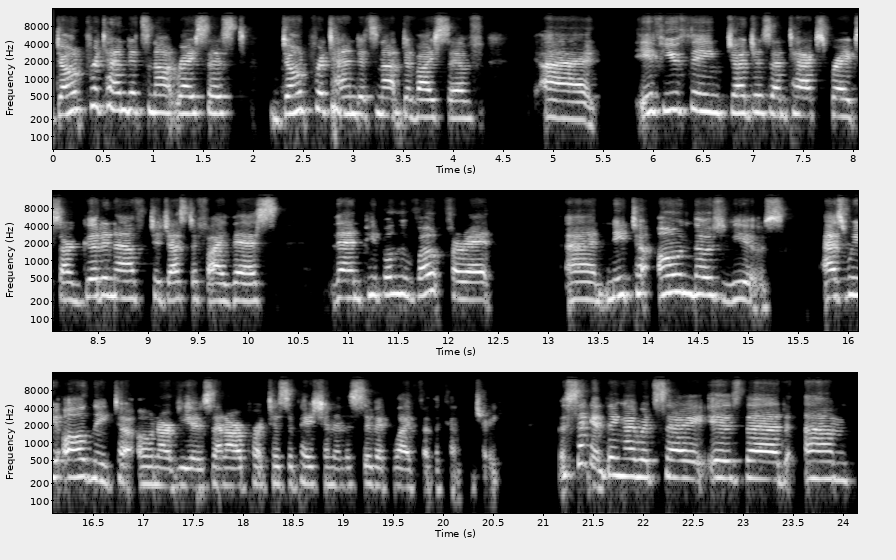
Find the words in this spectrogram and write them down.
don't pretend it's not racist. Don't pretend it's not divisive. Uh, if you think judges and tax breaks are good enough to justify this, then people who vote for it uh, need to own those views, as we all need to own our views and our participation in the civic life of the country. The second thing I would say is that, um,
